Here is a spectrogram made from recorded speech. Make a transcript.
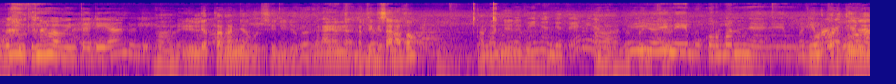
Bilang kenapa minta dia? Aduh, gitu. Nah, ini lihat tangannya bu sini juga. Nggak- ngerti di sana toh Tangannya ini bu. Ini DTR ya? Ah, ada Iya ini ibu korbannya. Keluar kartunya.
